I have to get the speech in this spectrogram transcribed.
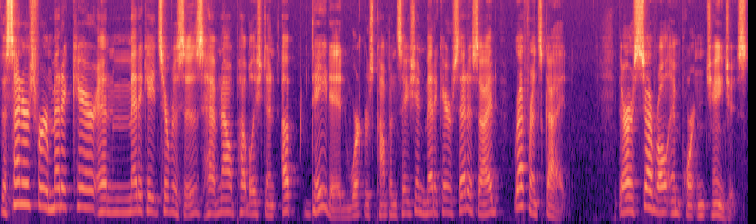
The Centers for Medicare and Medicaid Services have now published an updated workers' compensation Medicare set aside reference guide. There are several important changes.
